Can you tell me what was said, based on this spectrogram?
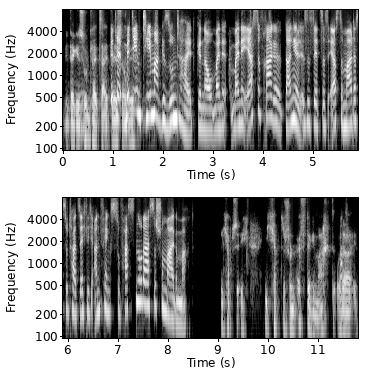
Mit der Gesundheitsseite. Mit, der, mit, dem Thema Gesundheit, genau. Meine, meine erste Frage, Daniel, ist es jetzt das erste Mal, dass du tatsächlich anfängst zu fasten oder hast du es schon mal gemacht? Ich habe ich, ich hab das schon öfter gemacht oder okay.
